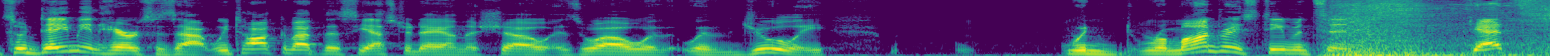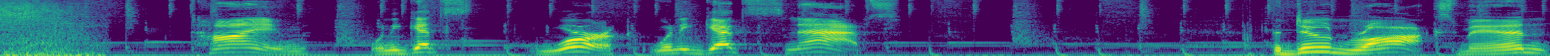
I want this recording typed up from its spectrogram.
so Damien Harris is out. We talked about this yesterday on the show as well with, with Julie. When Rhamondre Stevenson gets time, when he gets work, when he gets snaps, the dude rocks, man.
